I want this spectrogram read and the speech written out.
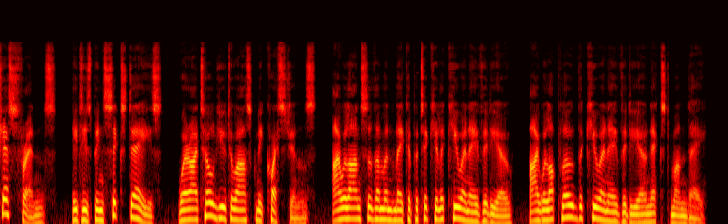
chess friends, it has been six days, where I told you to ask me questions, I will answer them and make a particular Q&A video, I will upload the Q&A video next Monday.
